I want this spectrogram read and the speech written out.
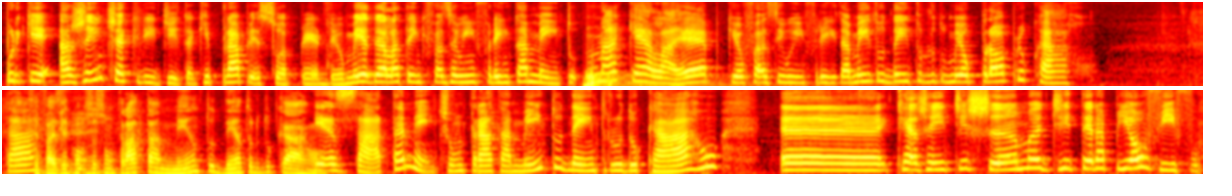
Porque a gente acredita que para a pessoa perder o medo, ela tem que fazer o um enfrentamento. Naquela época, eu fazia o enfrentamento dentro do meu próprio carro. Tá? Você fazia como se fosse um tratamento dentro do carro. Exatamente, um tratamento dentro do carro é, que a gente chama de terapia ao vivo.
